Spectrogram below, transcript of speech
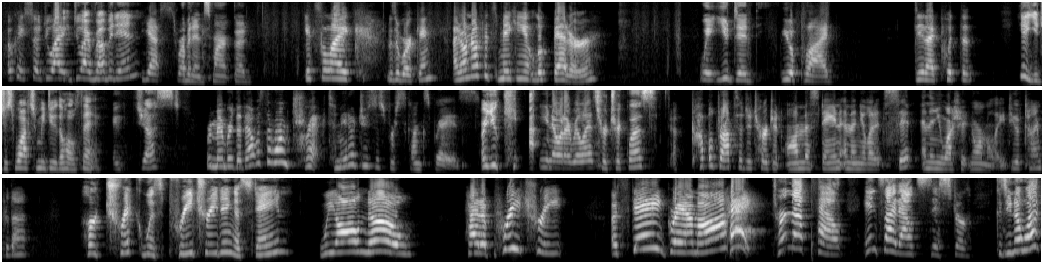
Okay, so do I do I rub it in? Yes. Rub it in. Smart. Good. It's like Is it working? I don't know if it's making it look better. Wait, you did. You applied. Did I put the Yeah, you just watched me do the whole thing. I just. Remember that that was the wrong trick. Tomato juice is for skunk sprays. Are you ki- uh, You know what I realized? Her trick was? A couple drops of detergent on the stain and then you let it sit and then you wash it normally. Do you have time for that? Her trick was pre-treating a stain? We all know how to pre-treat a stain, Grandma. Hey! Turn that pout inside out, sister. Because you know what?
